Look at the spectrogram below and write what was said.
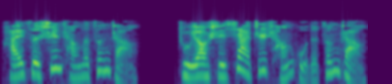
孩子身长的增长主要是下肢长骨的增长。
